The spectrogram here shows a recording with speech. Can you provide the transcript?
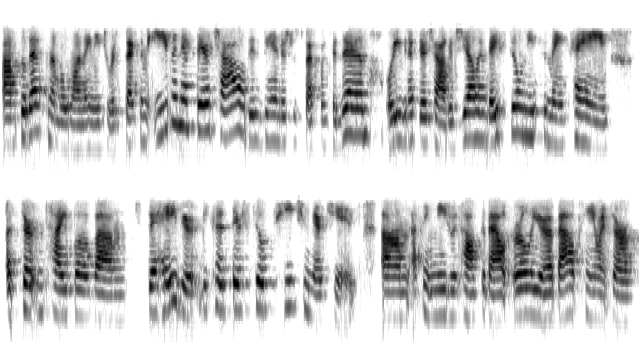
Um, so that's number one. They need to respect them, even if their child is being disrespectful to them, or even if their child is yelling. They still need to maintain a certain type of um, behavior because they're still teaching their kids. Um, I think Nedra talked about earlier about parents are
